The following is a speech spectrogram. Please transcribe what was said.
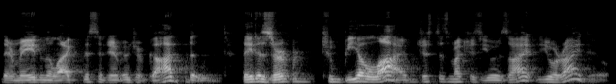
they're made in the likeness and image of God that they deserve to be alive just as much as you as I you or I do.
